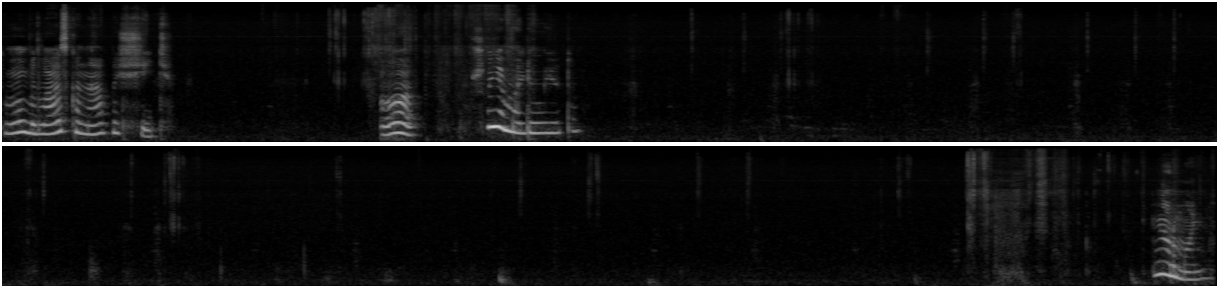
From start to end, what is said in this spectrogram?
Тому, будь ласка, напишіть. О, що я малюю там? Нормально.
